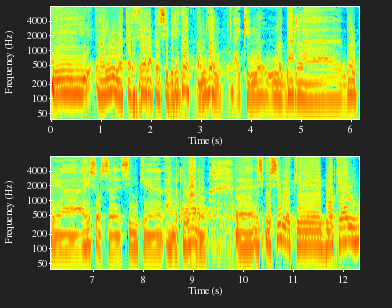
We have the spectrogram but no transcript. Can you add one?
y hay una tercera posibilidad también, hay que no, no dar la golpe a esos eh, sin que han jugado. Eh, es posible que bloquean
